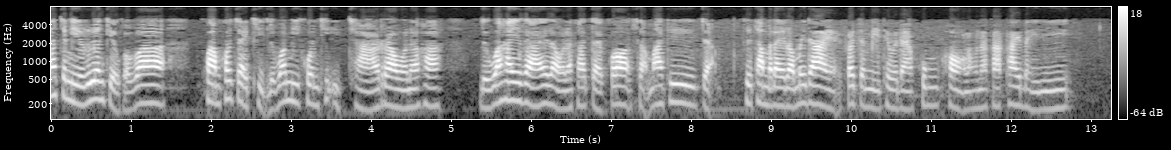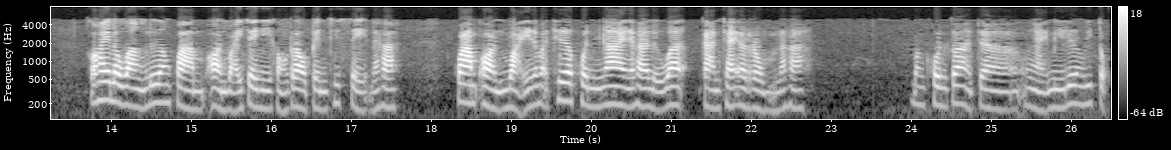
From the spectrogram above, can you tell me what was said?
น่าจะมีเรื่องเกี่ยวกับว่า ความเข้าใจผิดหรือว่ามีคนที่อิจฉาเรานะคะ หรือว่าให้ร้ายเรานะคะ แต่ก็สามารถที่จะคือทำอะไรเราไม่ได้ ก็จะมีเทวดาคุ้มครองเรานะคะไพ่ใบนี้ ก็ให้ระวังเรื่องความอ่อนไหวใจดีของเราเป็นพิเศษนะคะ ความอ่อนไหวและเชื่อคนง่ายนะคะ หรือว่าการใช้อารมณ์นะคะ บางคนก็อาจจะไงมีเรื่องวิตก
